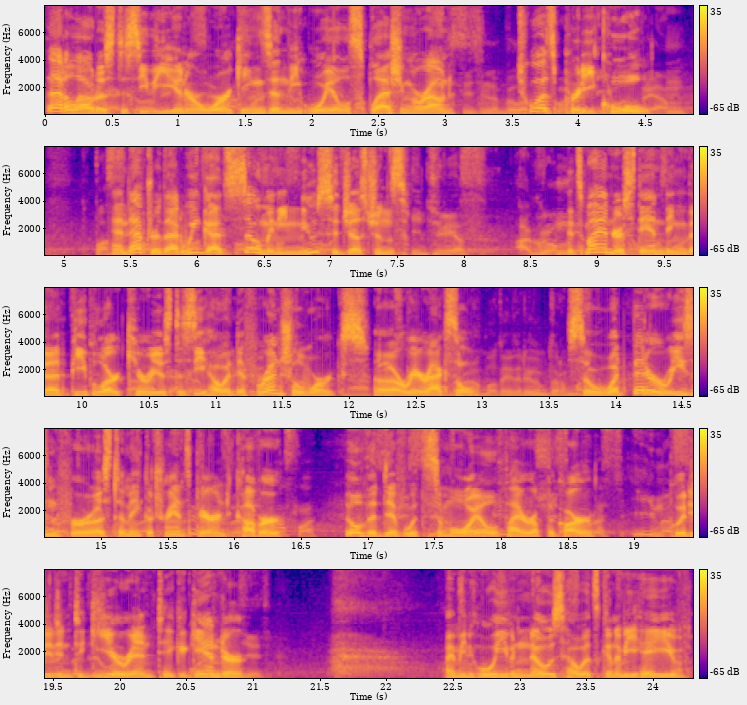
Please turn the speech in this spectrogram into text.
That allowed us to see the inner workings and the oil splashing around. It was pretty cool. And after that, we got so many new suggestions. It's my understanding that people are curious to see how a differential works, a rear axle. So what better reason for us to make a transparent cover, fill the diff with some oil, fire up the car, put it into gear and take a gander. I mean, who even knows how it's gonna behave?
